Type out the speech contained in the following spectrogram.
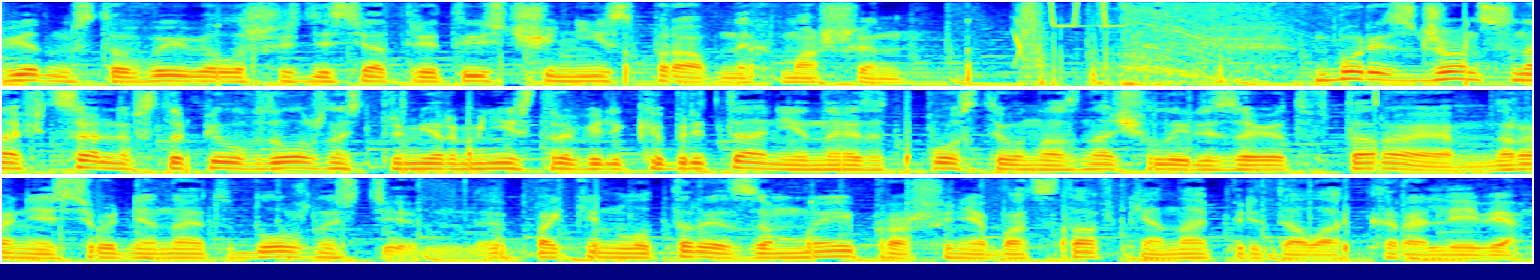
Ведомство выявило 63 тысячи неисправных машин. Борис Джонсон официально вступил в должность премьер-министра Великобритании. На этот пост его назначила Елизавета II. Ранее сегодня на эту должность э, покинула Тереза Мэй. Прошение об отставке она передала королеве.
